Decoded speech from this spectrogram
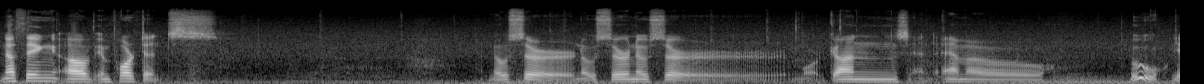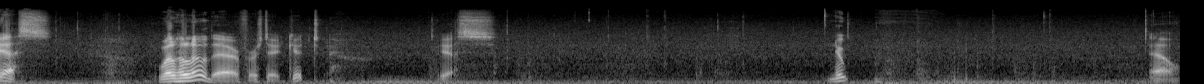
Nothing of importance. No sir, no sir, no sir. More guns and ammo. Ooh, yes. Well, hello there, first aid kit. Yes. Nope. Oh.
